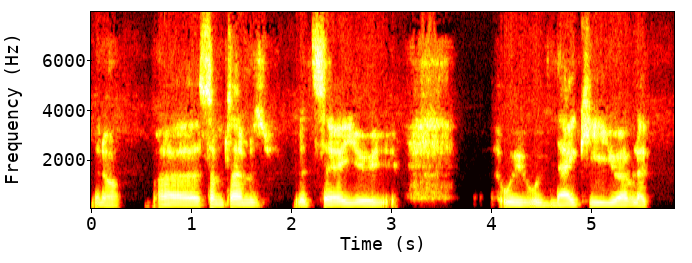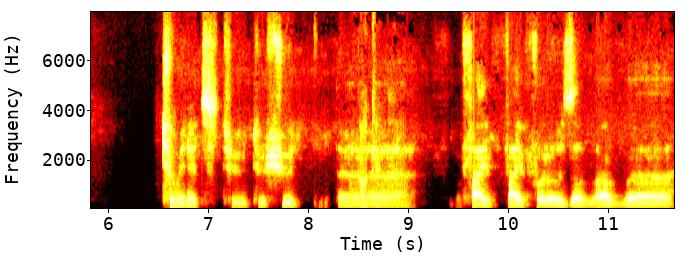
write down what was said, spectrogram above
you know, uh, sometimes let's say you with with Nike, you have like two minutes to to shoot uh, okay. five five photos of of uh,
